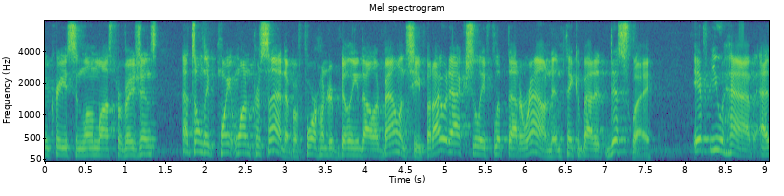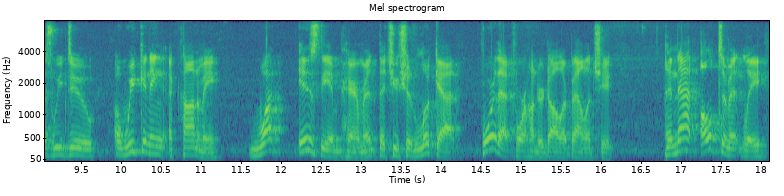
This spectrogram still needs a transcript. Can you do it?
increase in loan loss provisions, that's only 0.1% of a $400 billion balance sheet. But I would actually flip that around and think about it this way. If you have, as we do, a weakening economy, what is the impairment that you should look at for that $400 balance sheet? And that ultimately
